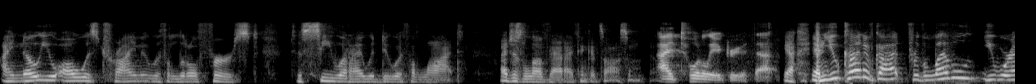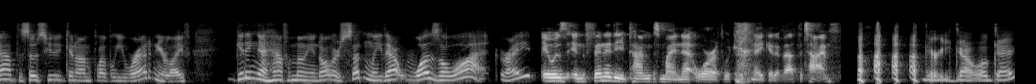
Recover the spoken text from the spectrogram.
I know you always try me with a little first to see what I would do with a lot. I just love that. I think it's awesome. I totally agree with that. Yeah, and you kind of got for the level you were at, the socioeconomic level you were at in your life, getting a half a million dollars suddenly that was a lot, right? It was infinity times my net worth, which was negative at the time. there you go. Okay.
